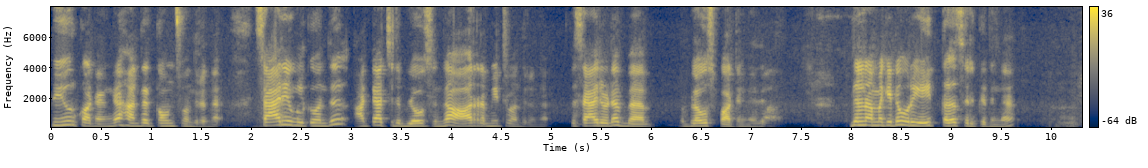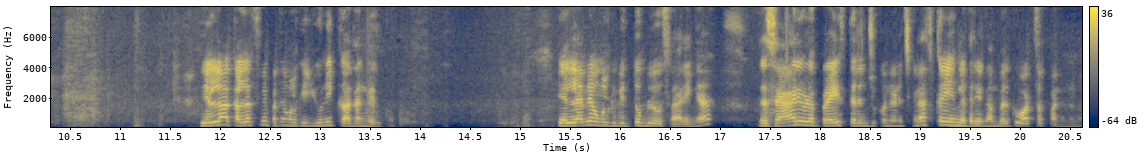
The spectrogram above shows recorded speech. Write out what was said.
பியூர் காட்டனுங்க ஹண்ட்ரட் கவுண்ட்ஸ் வந்துருங்க. சாரி உங்களுக்கு வந்து அட்டாச்சு பிளவுஸுங்க ஆறரை மீட்டர் வந்துருங்க. இது சாரியோட பிளவுஸ் பாட்டுங்க இது. இதில் நம்ம கிட்ட ஒரு எயிட் கலர்ஸ் இருக்குதுங்க. எல்லா கலர்ஸுமே பார்த்தா உங்களுக்கு யூனிக்காக தாங்க இருக்கும். எல்லாமே உங்களுக்கு வித்து ப்ளவுஸ் சாரீங்க. இந்த சாரியோட ப்ரைஸ் தெரிஞ்சுக்கணும்னு நினைச்சீங்கன்னா ஸ்க்ரீனில் தெரிய நம்பருக்கு வாட்ஸ்அப் பண்ணுங்க.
